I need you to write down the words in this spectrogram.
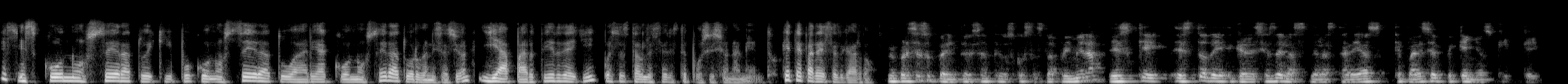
es es conocer a tu equipo, conocer a tu área, conocer a tu organización y a partir de allí, pues establecer este posicionamiento. ¿Qué te parece, Edgardo? Me parece súper interesante dos cosas. La primera es que esto de que decías de las, de las tareas que parecen pequeñas, que, que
